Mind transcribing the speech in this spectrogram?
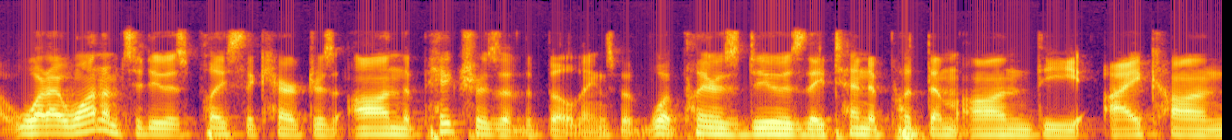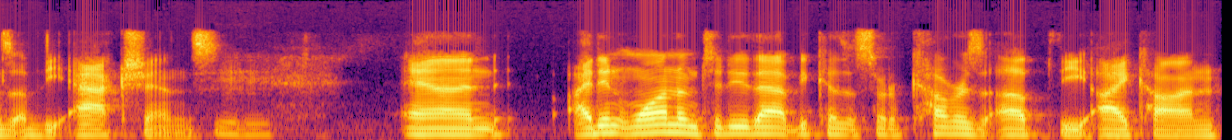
what I want them to do is place the characters on the pictures of the buildings. But what players do is they tend to put them on the icons of the actions. Mm-hmm. And I didn't want them to do that because it sort of covers up the icon.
